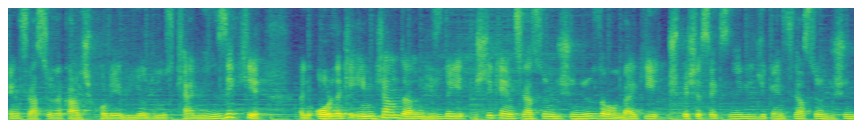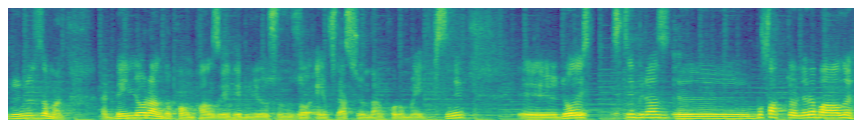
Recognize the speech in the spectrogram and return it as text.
enflasyona karşı koruyabiliyordunuz kendinizi ki hani oradaki imkan da hani %70'lik enflasyon düşündüğünüz zaman belki 75'e 80'e gidecek enflasyon düşündüğünüz zaman hani belli oranda kompanze edebiliyorsunuz o enflasyondan korunma etkisini. E, dolayısıyla biraz e, bu faktörlere bağlı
